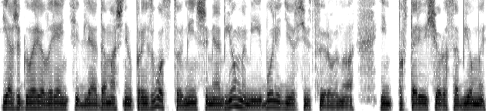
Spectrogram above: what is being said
Я же говорю о варианте для домашнего производства меньшими объемами и более диверсифицированного. И повторю еще раз, объемы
